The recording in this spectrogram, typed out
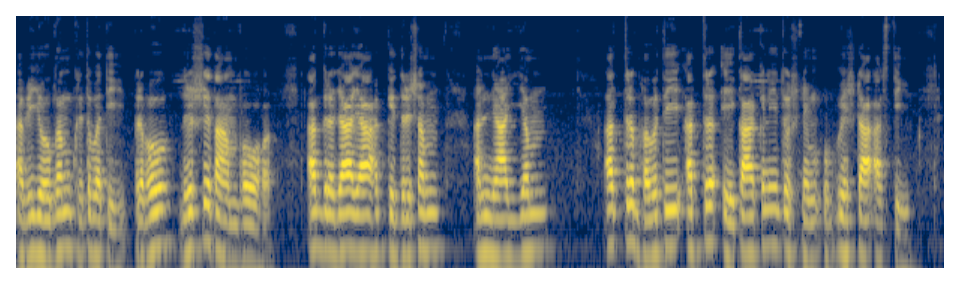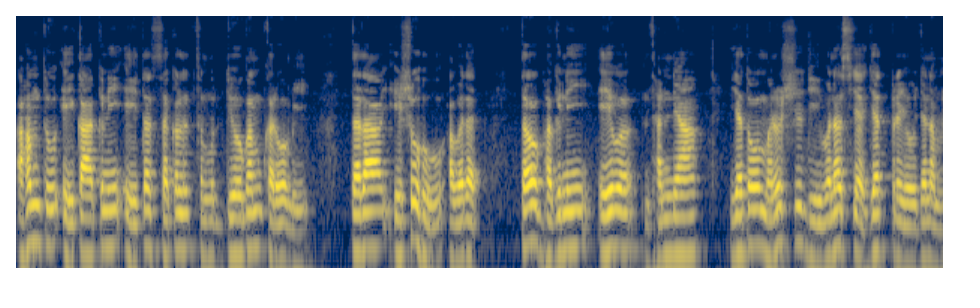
अभियोगं कृतवती। प्रभो, दृश्यतां भोः। अग्रजायाः कीदृशम् अन्याय्यं अत्र भवती अत्र एकाकिनी तूष्णीम उपविष्टा अस्ति। अहम तो एकाकिनी सकल समुद्योगं करोमि। तदा यीशु अवदत्, तव भगिनी एव धन्या, यतो मनुष्यजीवनस्य यत् प्रयोजनम्।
